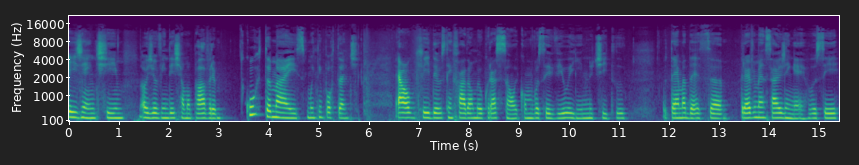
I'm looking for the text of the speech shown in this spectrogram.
Ei, gente, hoje eu vim deixar uma palavra curta, mas muito importante. É algo que Deus tem falado ao meu coração e como você viu aí no título, o tema dessa breve mensagem é: você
